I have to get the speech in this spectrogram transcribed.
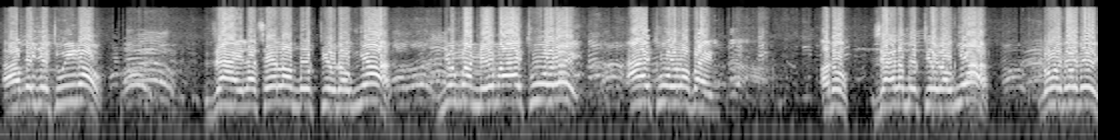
À bây giờ chú ý đâu giải là sẽ là một triệu đồng nhá. Nhưng mà nếu mà ai thua đấy ai thua là phải ở đâu? Giải là một triệu đồng nhá rồi rồi rồi.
